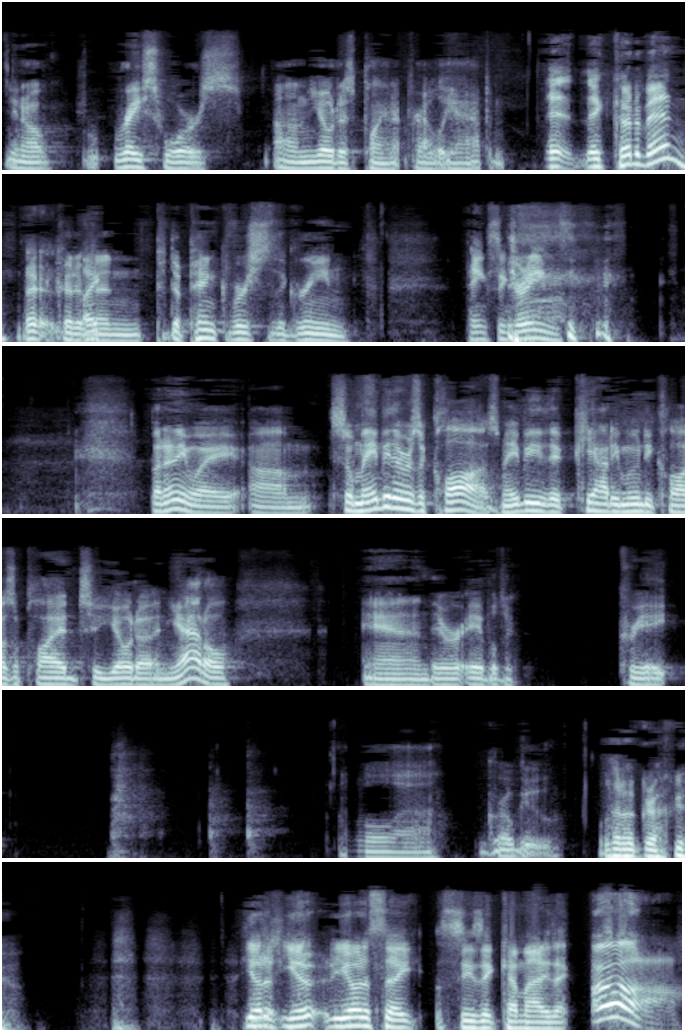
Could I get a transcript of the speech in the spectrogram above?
you know, race wars on Yoda's planet probably happened. it, it could have been. It could have been the pink versus the green. pinks and greens. But anyway, um, so maybe there was a clause. Maybe the Ki-Adi-Mundi clause applied to Yoda and Yaddle, and they were able to create little uh, Grogu. little Grogu. Yoda, Yoda, Yoda say, sees it come out. He's like, "Oh,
